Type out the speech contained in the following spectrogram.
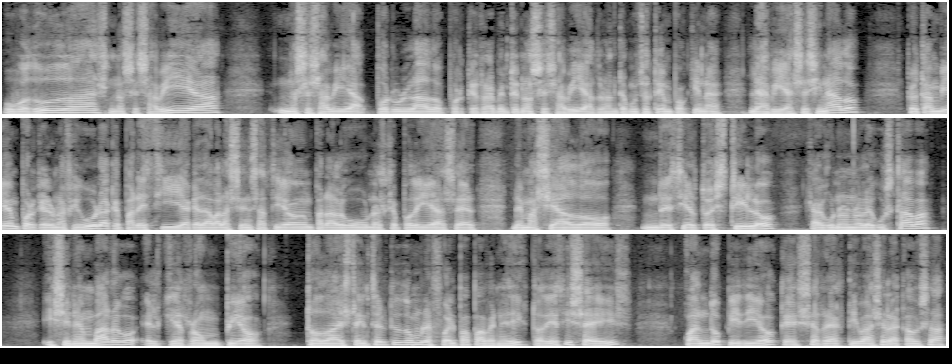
hubo dudas, no se sabía, no se sabía, por un lado, porque realmente no se sabía durante mucho tiempo quién le había asesinado, pero también porque era una figura que parecía que daba la sensación para algunos que podía ser demasiado de cierto estilo, que a algunos no le gustaba, y sin embargo el que rompió toda esta incertidumbre fue el Papa Benedicto XVI, cuando pidió que se reactivase la causa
